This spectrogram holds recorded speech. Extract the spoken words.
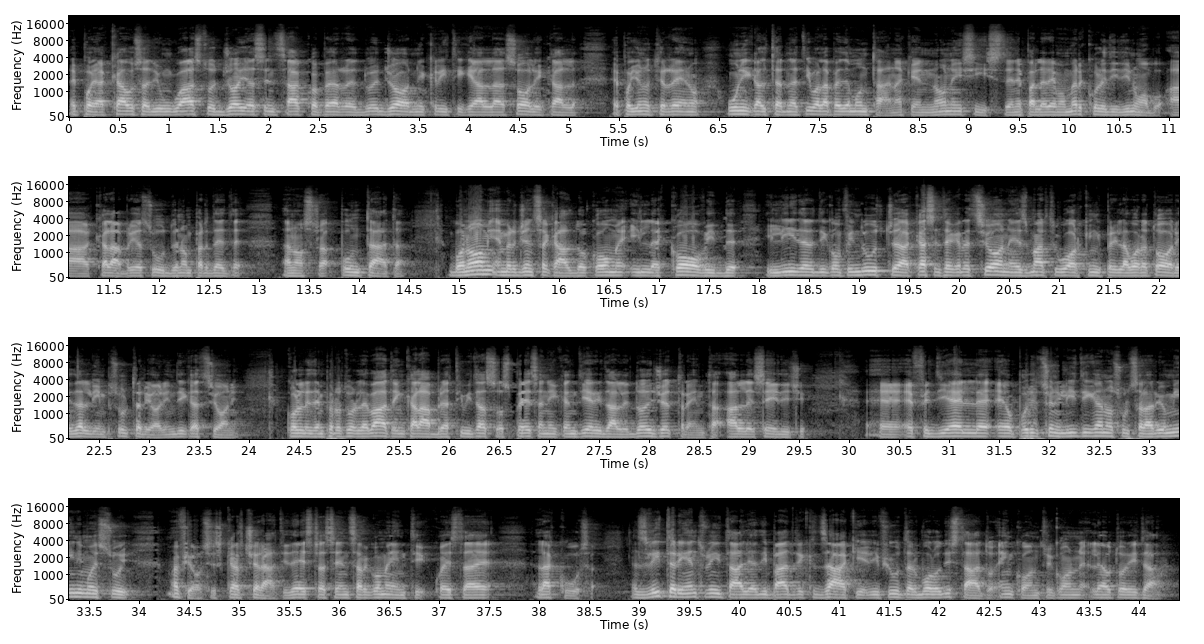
e poi a causa di un guasto gioia senza acqua per due giorni, critiche alla Solical. E poi uno terreno, unica alternativa alla pedemontana che non esiste, ne parleremo mercoledì di nuovo a Calabria Sud, non perdete la nostra puntata. Bonomi, emergenza caldo come il Covid, il leader di Confindustria, cassa integrazione e smart working per i lavoratori, dall'Inps ulteriori indicazioni. Con le temperature elevate in Calabria, attività sospesa nei cantieri dalle 12.30 alle 16 eh, FDL e opposizioni litigano sul salario minimo e sui mafiosi scarcerati. Destra senza argomenti, questa è l'accusa. Slitter rientro in Italia di Patrick Zacchi, rifiuta il volo di Stato e incontri con le autorità.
